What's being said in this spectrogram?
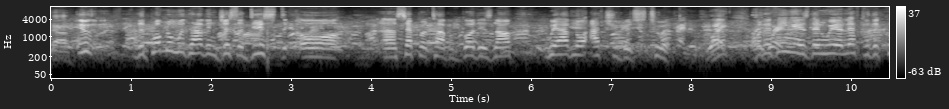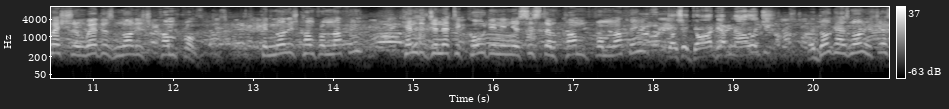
Yeah. it- the problem with having just a deistic or a separate type of God is now we have no attributes to it. Right, I But the thing is, then we are left with the question: Where does knowledge come from? Can knowledge come from nothing? Can the genetic coding in your system come from nothing? Does a dog have knowledge? A dog has knowledge, yes.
